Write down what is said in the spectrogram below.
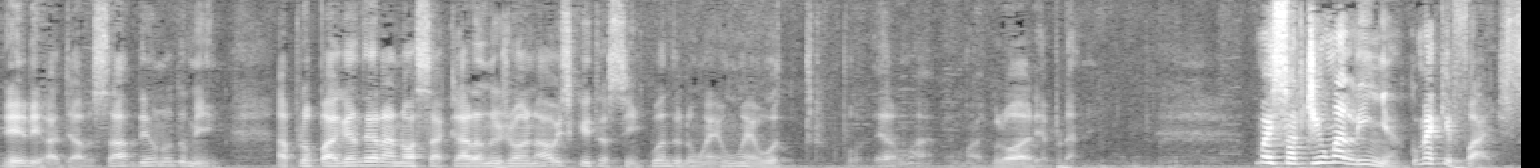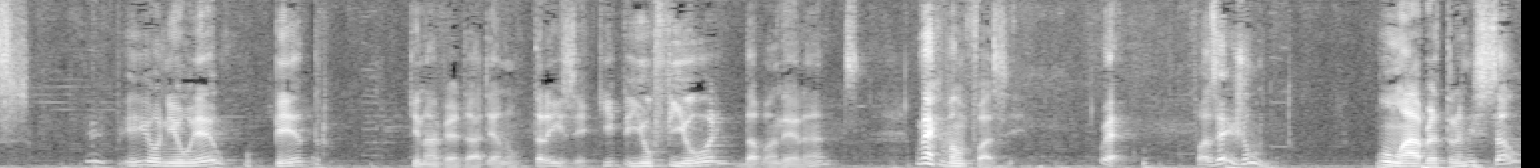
Ele irradiava sábado e eu no domingo. A propaganda era a nossa cara no jornal, escrito assim: quando não é um, é outro. Pô, é uma, é uma glória para mim. Mas só tinha uma linha. Como é que faz? E reuniu eu, o Pedro, que na verdade eram três equipes, e o Fiore, da Bandeirantes. Como é que vamos fazer? Ué, fazer junto. Um abre a transmissão,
